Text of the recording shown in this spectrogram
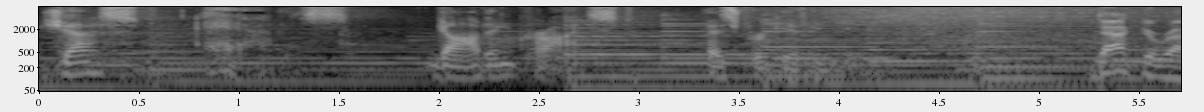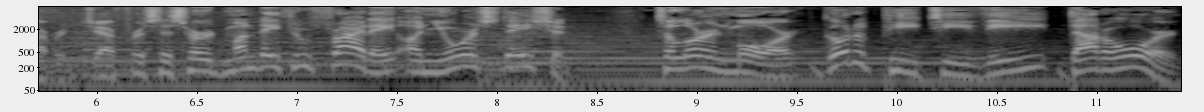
just as God in Christ has forgiven you. Dr. Robert Jeffress is heard Monday through Friday on your station. To learn more, go to ptv.org.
